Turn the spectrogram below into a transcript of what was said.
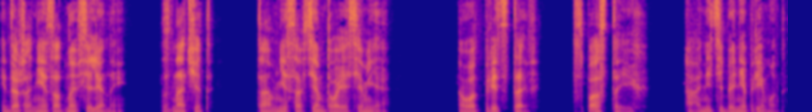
и даже не из одной вселенной. Значит, там не совсем твоя семья. Вот представь, спас ты их, а они тебя не примут.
